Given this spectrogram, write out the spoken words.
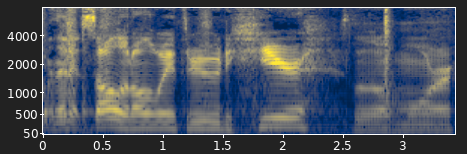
And then it's solid all the way through to here. A little more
